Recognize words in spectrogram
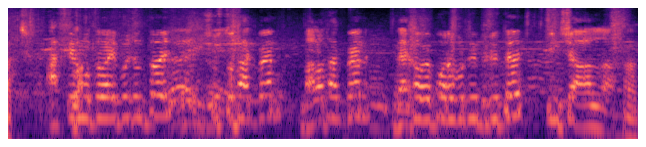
আচ্ছা। আজকের মতো এই পর্যন্তই। সুস্থ থাকবেন ভালো থাকবেন। দেখা হবে পরবর্তী ভিডিওতে ইনশাআল্লাহ। হ্যাঁ।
